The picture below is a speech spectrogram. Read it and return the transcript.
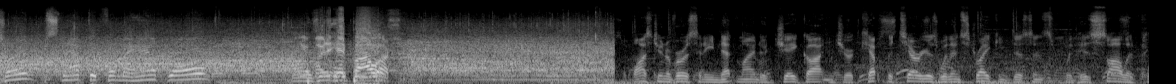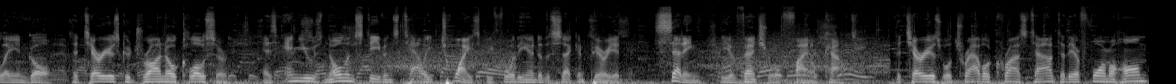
Turned, snapped it from the half wall. He might have hit. Bowers. Boston University netminder Jake Oettinger kept the Terriers within striking distance with his solid play and goal. The Terriers could draw no closer as NU's Nolan Stevens tallied twice before the end of the second period, setting the eventual final count. The Terriers will travel cross town to their former home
